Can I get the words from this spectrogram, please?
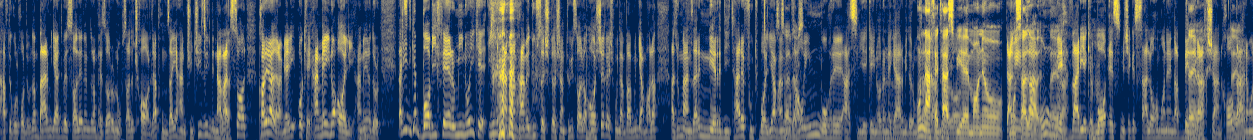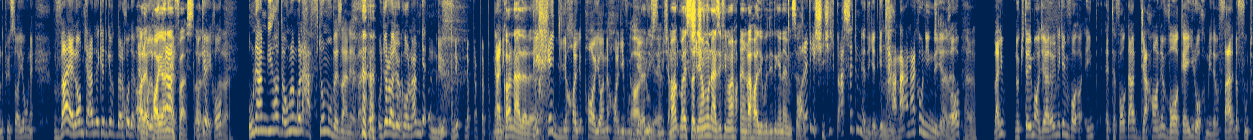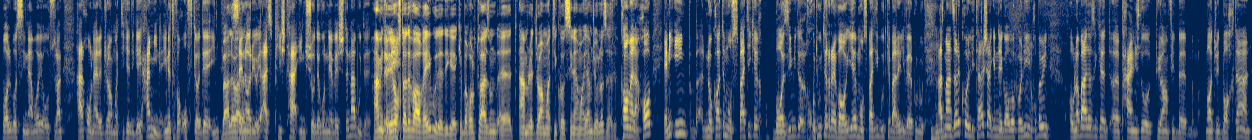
هفت گل خورده بودن برمیگرده به سال نمی‌دونم 1914 15 همچین چیزی 90 بله. سال. کاری ندارم. یعنی اوکی همه اینا عالی همه اینا درست. ولی دیگه بابی فرمینویی که این همه هم همه دوستش داشتن تو این سالا عاشقش بودن. و میگم حالا از اون منظر نردیتر فوتبالی هم همین گفتم این مهره اصلیه که اینا رو آره. نگر میداره اون نخ تسبیح مانه و مصالح اون محوریه که باعث میشه که صلاح و مانه انقدر بدرخشن خب؟ قهرمان توی سایه اونه. و اعلام کرده که دیگه داره خود یعنی آره پایان این فصل اوکی آره، خب؟ آره. اونم بیاد و اونم گل هفتم بزنه. اونجا راجر کورمن میگه امکان نداره. دیگه خیلی حال پایان هالیوودی آره لوسی میشه. ما, ما استادیومون از این فیلم های انقدر هالیوودی دیگه نمی‌سازیم آره دیگه شیشیش بستونه دیگه. دیگه طمع نکنین دیگه آره، خب؟ آره. ولی نکته ماجرا اینه که این, اتفاق در جهان واقعی رخ میده و فرق فوتبال با سینما یا اصولا هر هنر دراماتیک دیگه همینه. این اتفاق افتاده. این بله بله. سناریوی از پیش تعیین شده و نوشته نبوده. همینطوری رخ داده واقعی بوده دیگه که به قول تو از اون امر دراماتیک و سینمایی هم جلو زده. کاملا. خب یعنی این نکات مثبتی که بازی میده خطوط روایی مثبتی بود که برای لیورپول بود. از منظر کلیترش اگه نگاه بکنیم خب ببین اونا بعد از اینکه 5 دو توی آنفیلد به مادرید باختن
